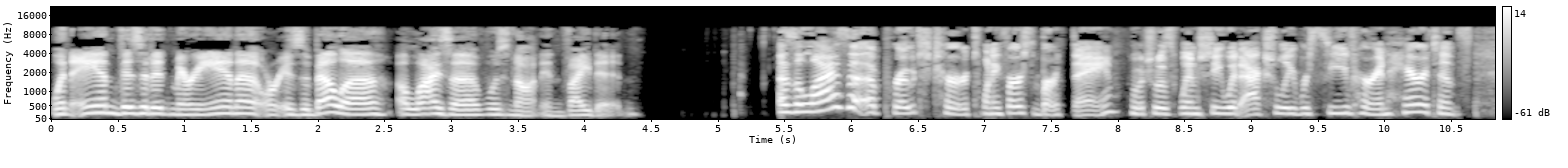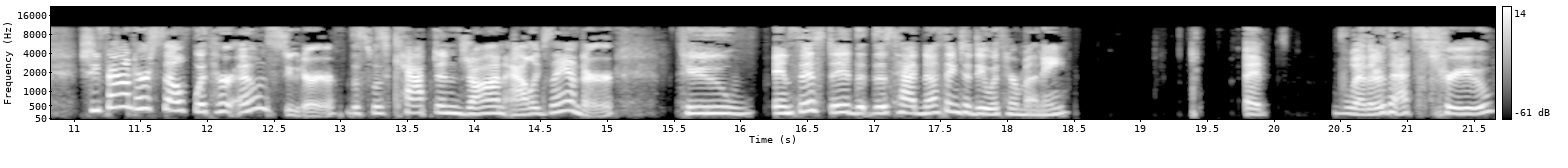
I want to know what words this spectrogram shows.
When Anne visited Mariana or Isabella, Eliza was not invited. As Eliza approached her 21st birthday, which was when she would actually receive her inheritance, she found herself with her own suitor. This was Captain John Alexander, who insisted that this had nothing to do with her money. Whether that's true,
